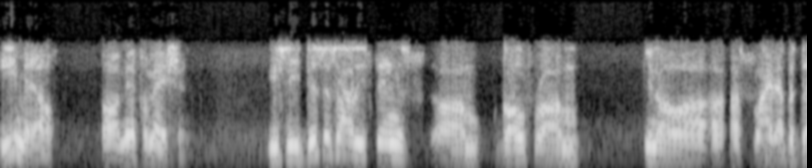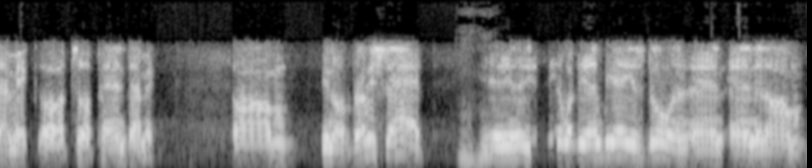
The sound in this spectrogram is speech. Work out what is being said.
email um, information. You see, this is how these things um, go from, you know, uh, a, a slight epidemic uh, to a pandemic. Um, you know, very sad. You, you see what the NBA is doing, and and it, um,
